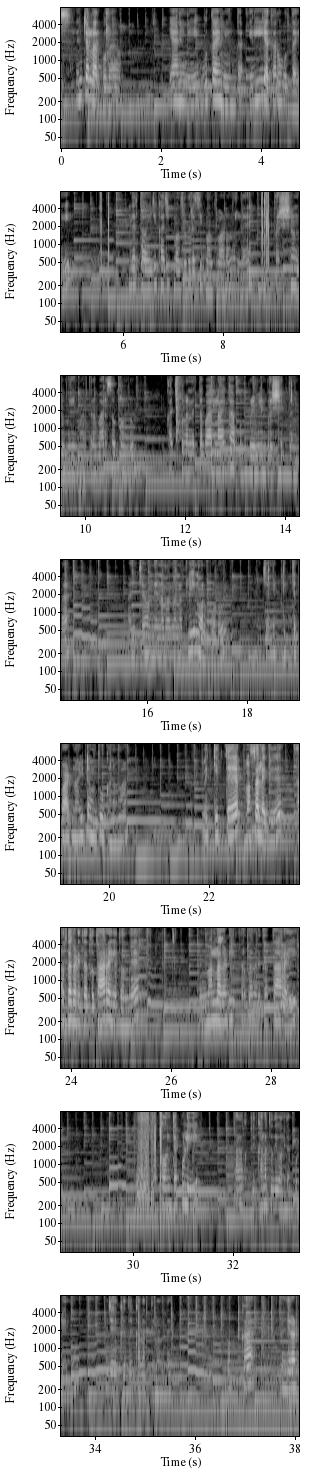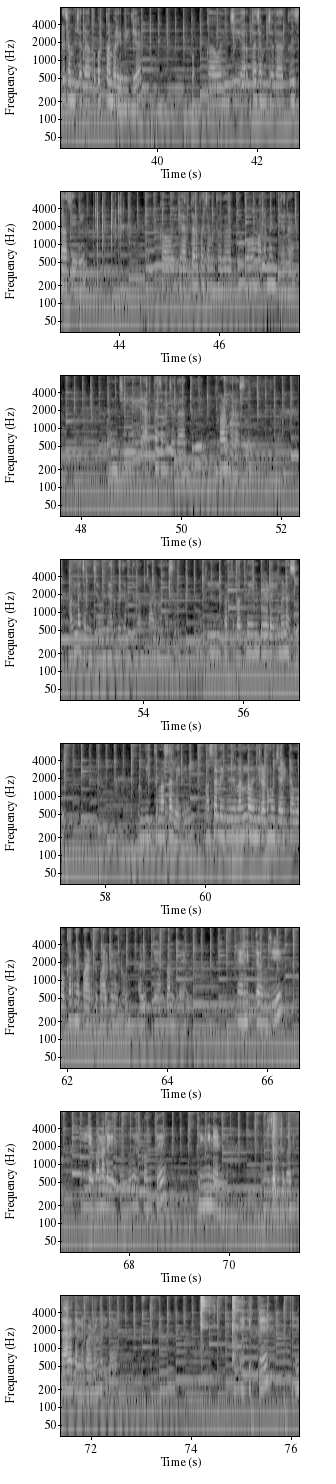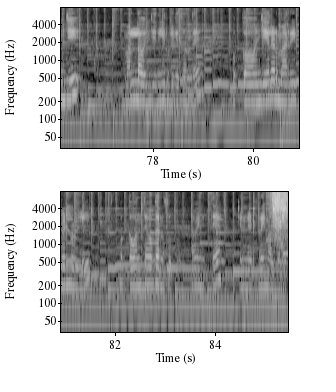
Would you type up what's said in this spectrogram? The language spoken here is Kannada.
ಫ್ರೆಂಡ್ಸ್ ಎಂಚಲ್ಲಾರ್ ಪೂರ ಯಾನಿನಿ ಬೂತಾಯಿ ಮೀನ್ದ ಎಲ್ಲಿ ತರು ಬೂತಾಯಿ ನೆತ್ತ ಒಂಜಿ ಕಜಿಕ್ ಮಲ್ತದ, ರೆಸಿಪಿ ಮಲ್ತು ಬಾಡಂದ್ರಲ್ಲೇ ಫ್ರೆಶ್ ಉಂಡು ಮೀನು ಮಾತ್ರ ಬಾರಿ ಸೊಕ್ಕೊಂಡು ಕಜಿಪುಲ ನೆತ್ತ ಬಾರಿ ಲಾಯ್ಕ ಹಾಕೊಂಡು ಮೀನು ಫ್ರೆಶ್ ಇತ್ತಂಡ ಅಂಚ ಒಂದಿನ ಮಂದನ ಕ್ಲೀನ್ ಮಲ್ಪೋಡು ಅಂಚ ನಿಕ್ಕಿತ್ತೆ ಪಾಡ್ನ ಐಟಮ್ ತೂಕನಮ್ಮ ನಿಕ್ಕಿತ್ತೆ ಮಸಾಲೆಗೆ ಅರ್ಧ ಗಡಿತತ್ತು ತಾರಾಯಿಗೆ ತಂದೆ. ಮಲ್ಲ ಗಡಿ ಅರ್ಧ ಗಡಿತ ತಾರಾಯಿ. ಬೊಕ್ಕ ಒಂತೆ ಪುಳಿ ಕಲಕ್ದಿ ಕಲತದಿ ಒಂದೆ ಪುಳಿನು, ಜಂಕದು ಕಲತ್ತಿ ಒಂದೆ. ಬೊಕ್ಕ ಒಂಜಿ ರಡ್ಡು ಚಮಚದಾತು ಕೊತ್ತಂಬರಿ ಬೀಜ ಬೊಕ್ಕ ಒಂಜಿ ಅರ್ಧ ಚಮಚದಾತು ಸಾಸಿವೆ ಬೊಕ್ಕ ಒಂಜಿ ಅರ್ಧ ಅರ್ಧ ಚಮಚದಾತು ಓಮಲ ಮೆಂತೆಲ, ಒಂಜಿ ಅರ್ಧ ಚಮಚದಾತು ಕಾಳು ಮೆಣಸು ಮಲ್ಲ ಚಮಚ, ಒಂಜಿ ಅರ್ಧ ಚಮಚದಾತು ಕಾಳು ಮೆಣಸು ಒಂಜಿ ಪತ್ತು ಹದಿನೈದು ಬೇಡಗಿ ಮೆಣಸು ಒಂದು ಇತ್ತು ಮಸಾಲೆಗೆ ಮಸಾಲೆಗೆ ನಲ್ಲ ಒಂಜಿ ಎರಡು ಮೂಜಿ ಐಟಮ್ ಒಗ್ಗರಣೆ ಪಾಡ್ದು ಪಾಡ್ರೆಂಡು ಅವಿತ್ತೆ ಪನ್ಪೆ ಏನಿತ್ತೆ ಒಂಜಿ, ಇಲ್ಲೇ ಬನಲೆಗೆ ತಂದು ಐಕೊಂತೆ ತೆಂಗಿನ ಎಣ್ಣೆ. ಒಂಜಿ ಚಮಚದ ತಾರದೆಣ್ಣೆ ಪಾಡೋದು ಇಲ್ಲೇ. ಏಕಿತ್ತೆ ಒಂಜಿ ಮಲ್ಲ ಒಂಜಿ ನೀರುಳ್ಳಿಗೆ ತಂದೆ. ಒಕ್ಕ ಒಂಜಿ ಎರಡು ಮಾರಿ ಬೆಳ್ಳುಳ್ಳಿ, ಒಕ್ಕ ಒಂತೆ ಒಗ್ಗರಣೆ ಸೊಪ್ಪು. ಅವೇನಿತ್ತೆ ಎಣ್ಣೆ ಫ್ರೈ ಮಾಡ್ತಾರೆ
